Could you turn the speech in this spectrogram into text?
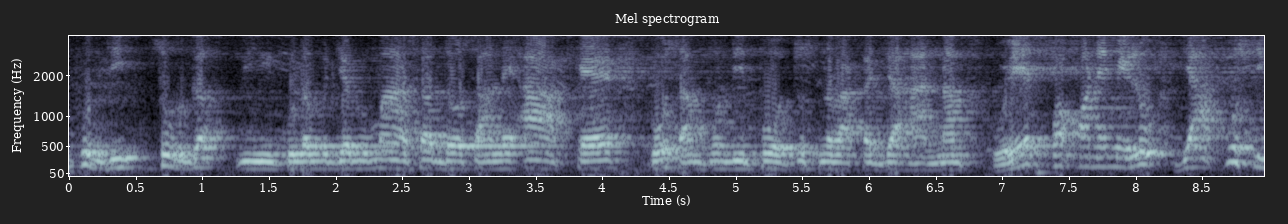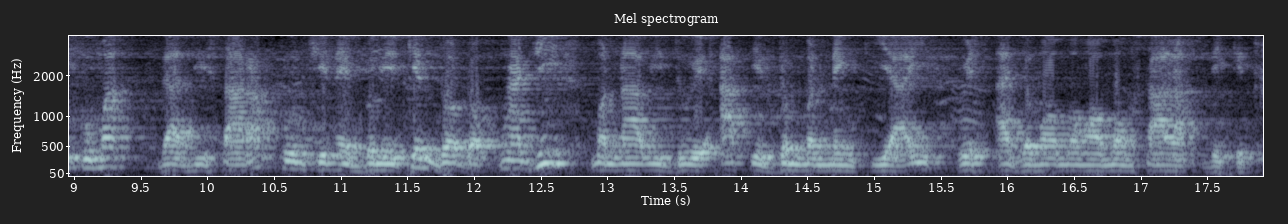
pun di surga di kula menjeru masa dosane ake ku sampun diputus neraka jahanam. Wes pokoknya milu dihapus di kumah dadi syarat kuncine belikin dodok ngaji menawi duwe ati demening kiai. Wis aja ngomong-ngomong salah sedikit.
